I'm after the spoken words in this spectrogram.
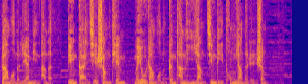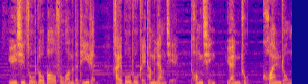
让我们怜悯他们，并感谢上天没有让我们跟他们一样经历同样的人生。与其诅咒报复我们的敌人，还不如给他们谅解、同情、援助、宽容，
